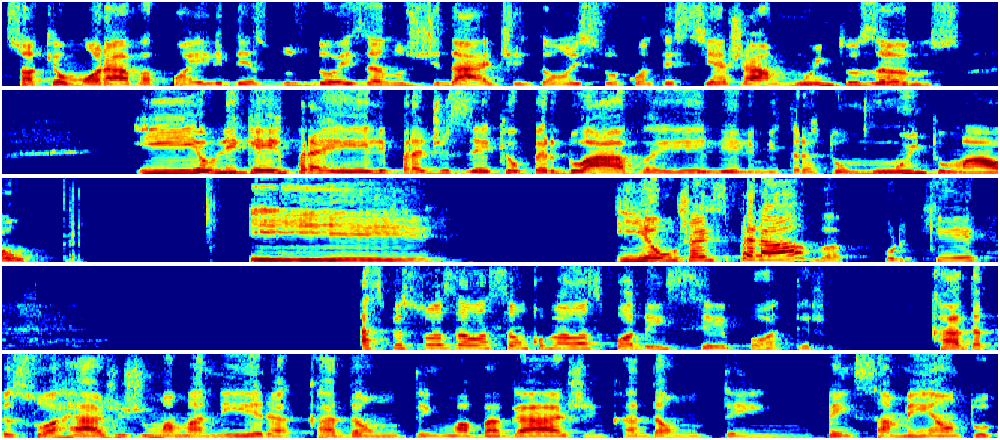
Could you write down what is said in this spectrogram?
Só que eu morava com ele desde os dois anos de idade. Então isso acontecia já há muitos anos. E eu liguei para ele para dizer que eu perdoava ele. Ele me tratou muito mal. E, e eu já esperava, porque as pessoas elas são como elas podem ser, Potter cada pessoa reage de uma maneira, cada um tem uma bagagem, cada um tem um pensamento.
